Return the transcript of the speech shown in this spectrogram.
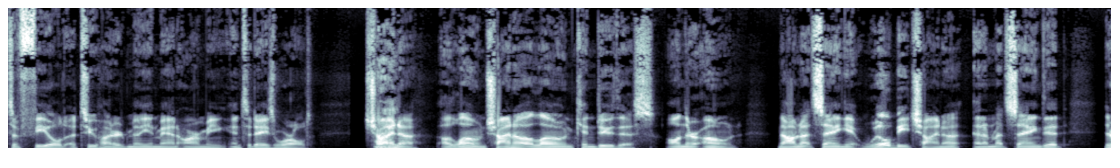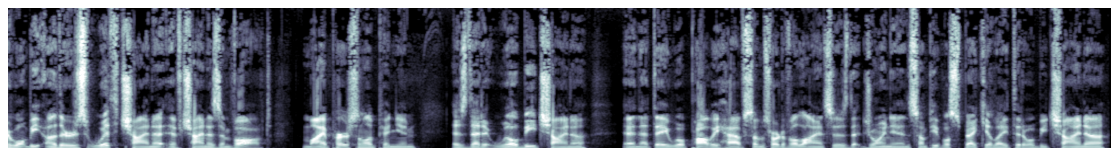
to field a 200 million man army in today's world. China alone, China alone can do this on their own. Now, I'm not saying it will be China, and I'm not saying that there won't be others with China if China's involved. My personal opinion is that it will be China and that they will probably have some sort of alliances that join in. Some people speculate that it will be China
